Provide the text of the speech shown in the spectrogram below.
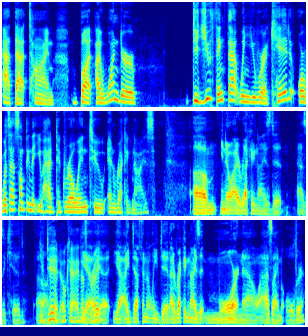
at that time. But I wonder did you think that when you were a kid or was that something that you had to grow into and recognize? Um, you know, I recognized it as a kid. You Um, did. Okay, that's yeah, great. Yeah, yeah, I definitely did. I recognize it more now as I'm older.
